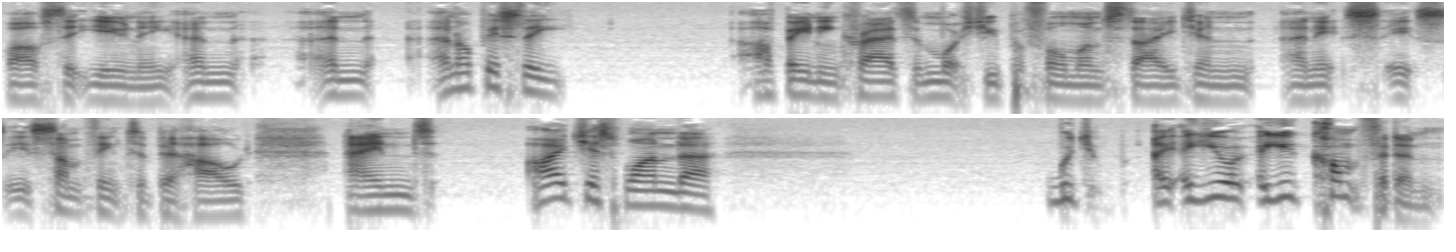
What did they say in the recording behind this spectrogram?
whilst at uni, and and and obviously, I've been in crowds and watched you perform on stage, and, and it's it's it's something to behold. And I just wonder, would you are, you are you confident?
